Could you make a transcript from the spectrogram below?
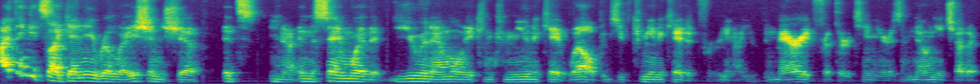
I think it's like any relationship. It's, you know, in the same way that you and Emily can communicate well because you've communicated for, you know, you've been married for 13 years and known each other.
